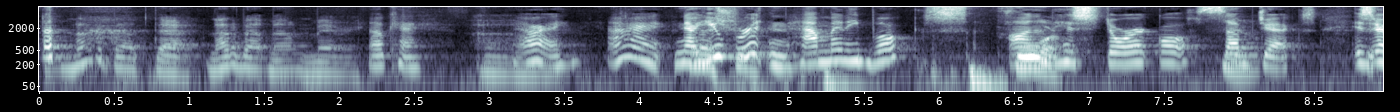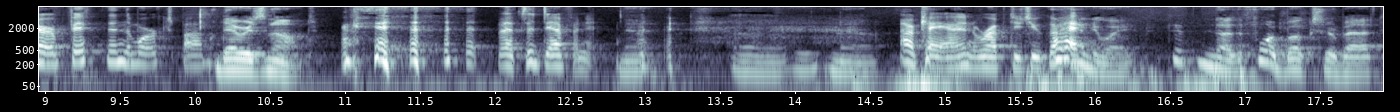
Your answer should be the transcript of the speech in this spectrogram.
but not about that. Not about Mountain Mary. Okay. Uh, all right, all right. Now you've sure. written how many books Four. on historical subjects? Yeah. Is there a fifth in the works, Bob? There is not. That's a definite. No. Uh, no. Okay, I interrupted you. Go ahead. Anyway, no, the four books are about.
